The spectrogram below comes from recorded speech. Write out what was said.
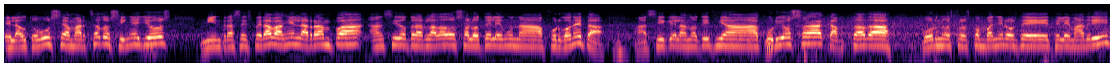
el autobús se ha marchado sin ellos. Mientras esperaban en la rampa, han sido trasladados al hotel en una furgoneta. Así que la noticia curiosa, captada por nuestros compañeros de Telemadrid.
